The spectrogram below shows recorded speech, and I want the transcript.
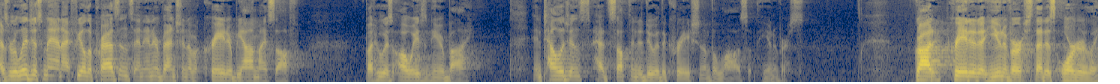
as a religious man, I feel the presence and intervention of a creator beyond myself, but who is always nearby. Intelligence had something to do with the creation of the laws of the universe. God created a universe that is orderly.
